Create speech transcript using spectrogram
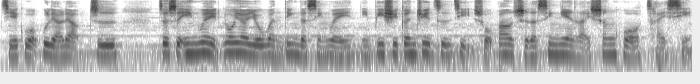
结果不了了之？这是因为，若要有稳定的行为，你必须根据自己所抱持的信念来生活才行。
